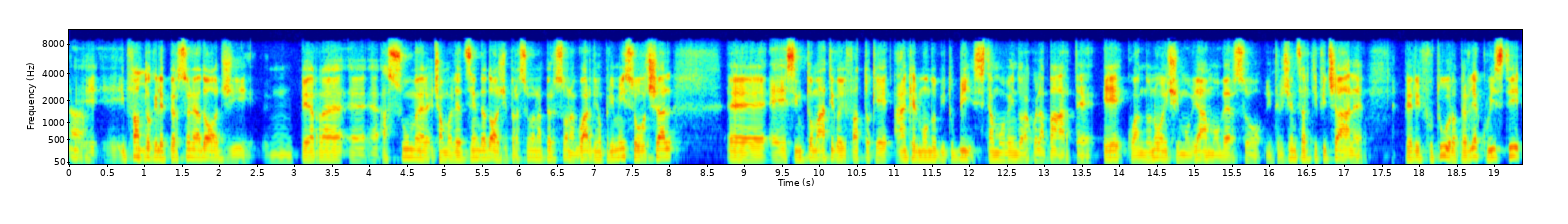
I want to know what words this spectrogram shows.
ah. eh, il fatto mm. che le persone ad oggi mh, per eh, assumere, diciamo le aziende ad oggi per assumere una persona guardino prima i social eh, è sintomatico del fatto che anche il mondo B2B si sta muovendo da quella parte e quando noi ci muoviamo verso l'intelligenza artificiale per il futuro, per gli acquisti,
